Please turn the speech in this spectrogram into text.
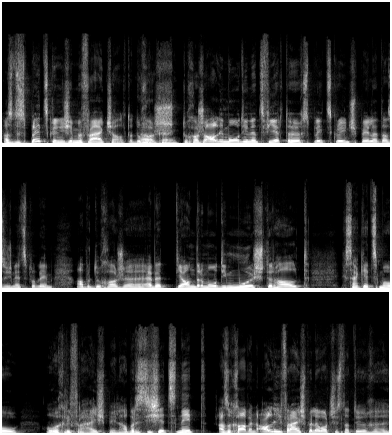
Also der Splitscreen ist immer freigeschaltet. Du, ah, kannst, du kannst alle Modi in vierten hoch Splitscreen spielen, das ist nicht das Problem. Aber du kannst äh, eben die anderen Modi musst du halt, ich sage jetzt mal, auch ein bisschen freispielen. Aber es ist jetzt nicht, also klar, wenn alle freispielen willst, ist es natürlich, äh,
